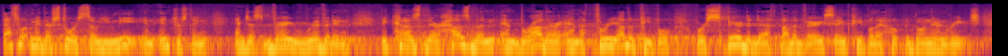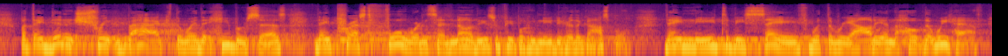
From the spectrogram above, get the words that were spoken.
That's what made their story so unique and interesting and just very riveting because their husband and brother and the three other people were speared to death by the very same people they hoped to go in there and reach. But they didn't shrink back the way that Hebrew says. They pressed forward and said, No, these are people who need to hear the gospel. They need to be saved with the reality and the hope that we have.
